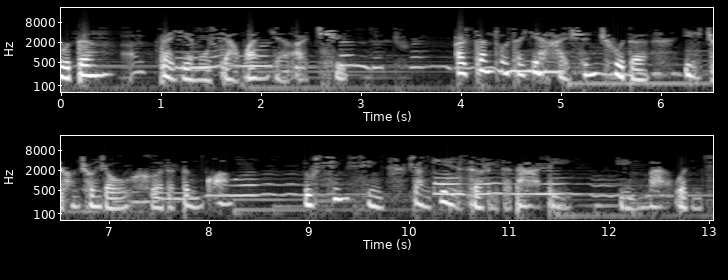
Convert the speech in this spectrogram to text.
路灯在夜幕下蜿蜒而去，而散落在夜海深处的一层层柔和的灯光，如星星，让夜色里的大地盈满温情。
